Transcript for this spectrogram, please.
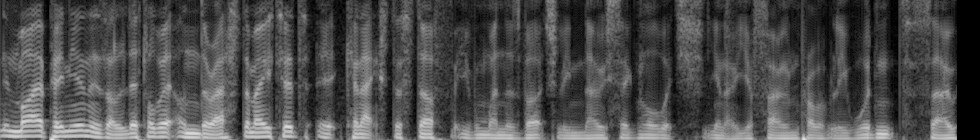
in my opinion, is a little bit underestimated. It connects to stuff even when there's virtually no signal, which you know your phone probably wouldn't. So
